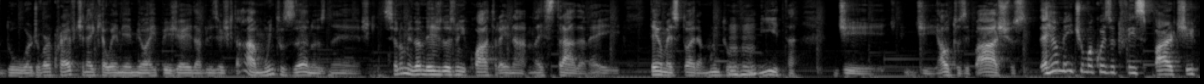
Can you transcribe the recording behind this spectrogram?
do World of Warcraft, né? Que é o MMORPG da Blizzard, que tá há muitos anos, né? Acho que, se eu não me engano, desde 2004 aí na, na estrada, né? E tem uma história muito uhum. bonita de, de altos e baixos. É realmente uma coisa que fez parte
